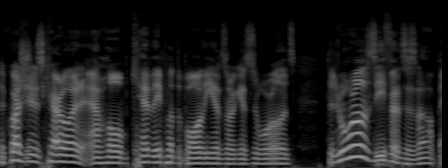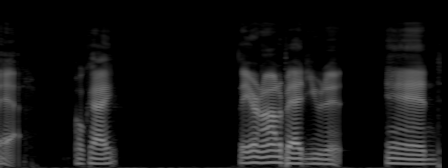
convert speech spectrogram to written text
the question is Carolina at home, can they put the ball in the end zone against New Orleans? The New Orleans defense is not bad. Okay? They are not a bad unit. And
